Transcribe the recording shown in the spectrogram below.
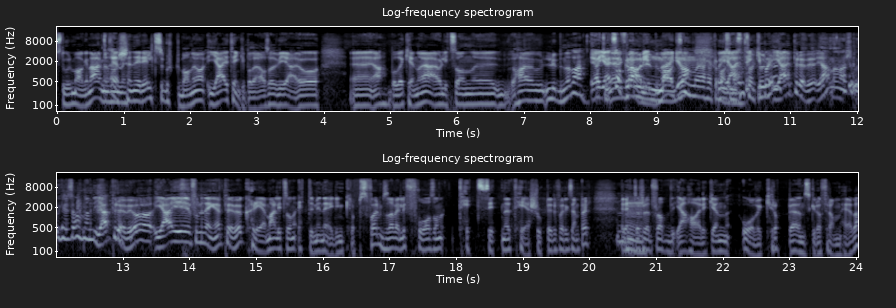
stor magen er. Men sånn generelt så burde man jo Jeg tenker på det. altså Vi er jo eh, ja, Både Ken og jeg er jo litt sånn uh, har lubne, da. Ja, jeg så for meg min mage jeg jeg tenker på Jeg prøver Ja, men vær så god, Kristian. Men jeg prøver jo Jeg for min egen prøver jo å kle meg litt sånn etter min egen kroppsform. Så det er veldig få sånn tettsittende T-skjorter, f.eks. Rett og slett for at jeg har ikke en overkropp jeg ønsker å framheve.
